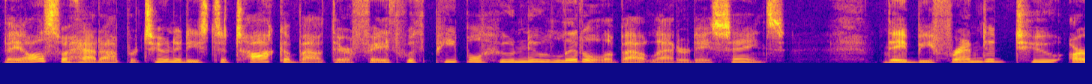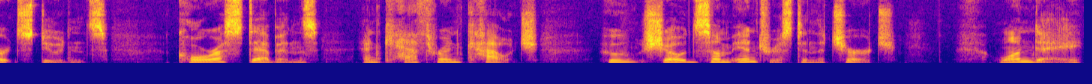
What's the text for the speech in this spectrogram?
they also had opportunities to talk about their faith with people who knew little about Latter day Saints. They befriended two art students Cora Stebbins and Catherine Couch, who showed some interest in the church. One day,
